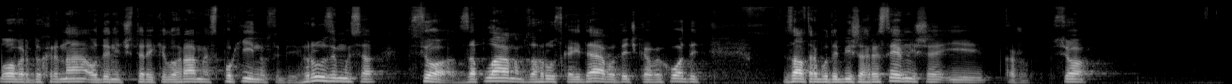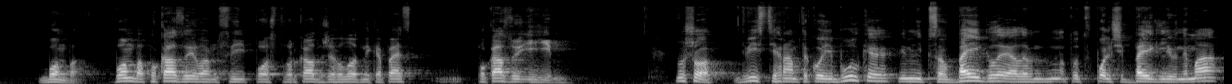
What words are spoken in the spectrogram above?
овер до хрена, 1,4 кілограми. Спокійно собі грузимося. Все, за планом, загрузка йде, водичка виходить. Завтра буде більш агресивніше і кажу, все, бомба. Бомба показує вам свій пост-воркаут, вже голодний капець. Показую і їм. Ну що, 200 грам такої булки. Він мені писав бейгли, але ну, тут в Польщі бейглів нема.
